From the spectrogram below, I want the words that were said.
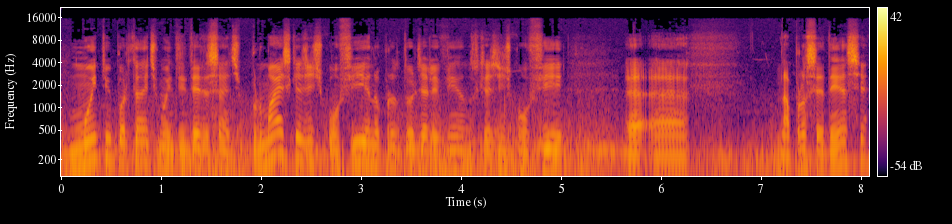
muito importante, muito interessante. Por mais que a gente confie no produtor de alevinos, que a gente confie é, é na procedência,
